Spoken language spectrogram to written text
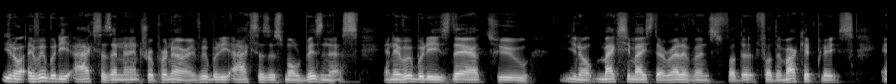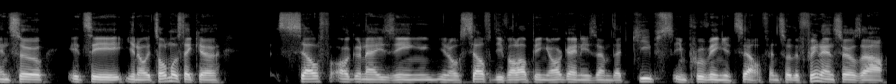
you know everybody acts as an entrepreneur everybody acts as a small business and everybody is there to you know maximize their relevance for the for the marketplace and so it's a you know it's almost like a self-organizing you know self-developing organism that keeps improving itself. And so the freelancers are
